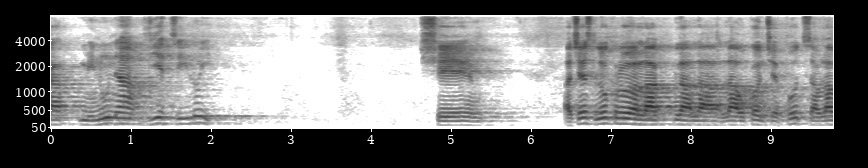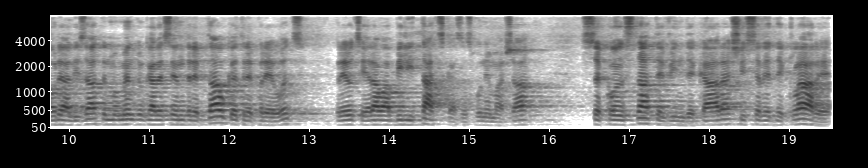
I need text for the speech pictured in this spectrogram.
ca minunea vieții lui. Și acest lucru l-au conceput sau l-au realizat în momentul în care se îndreptau către preoți. Preoții erau abilitați, ca să spunem așa, să constate vindecarea și să le declare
